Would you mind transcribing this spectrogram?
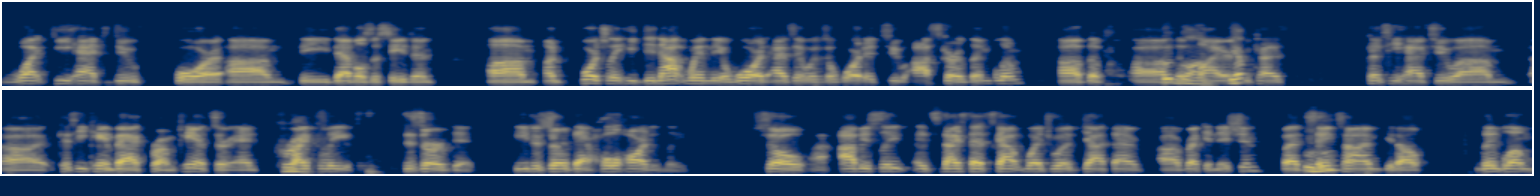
what he had to do for um, the Devils this season. Um, unfortunately, he did not win the award as it was awarded to Oskar Lindblom of the uh, the Flyers yep. because because he had to um because he came back from cancer and Correct. rightfully deserved it. He deserved that wholeheartedly. So uh, obviously, it's nice that Scott Wedgewood got that uh, recognition, but at the same Mm-hmm. time, you know, Lindblom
